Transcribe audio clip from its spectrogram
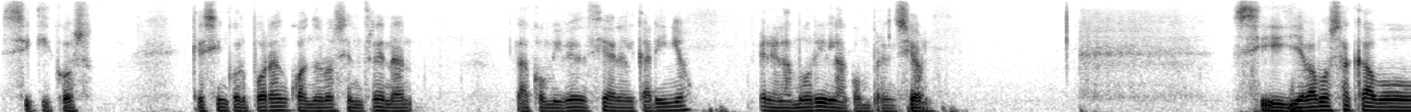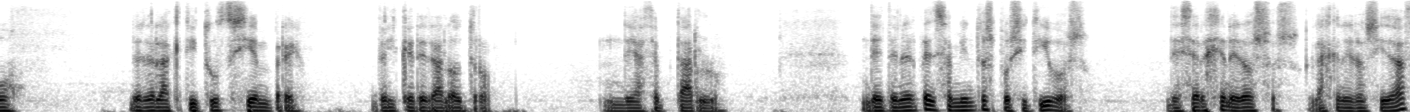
psíquicos que se incorporan cuando nos entrenan la convivencia en el cariño, en el amor y en la comprensión. Si llevamos a cabo desde la actitud siempre del querer al otro, de aceptarlo, de tener pensamientos positivos, de ser generosos, la generosidad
